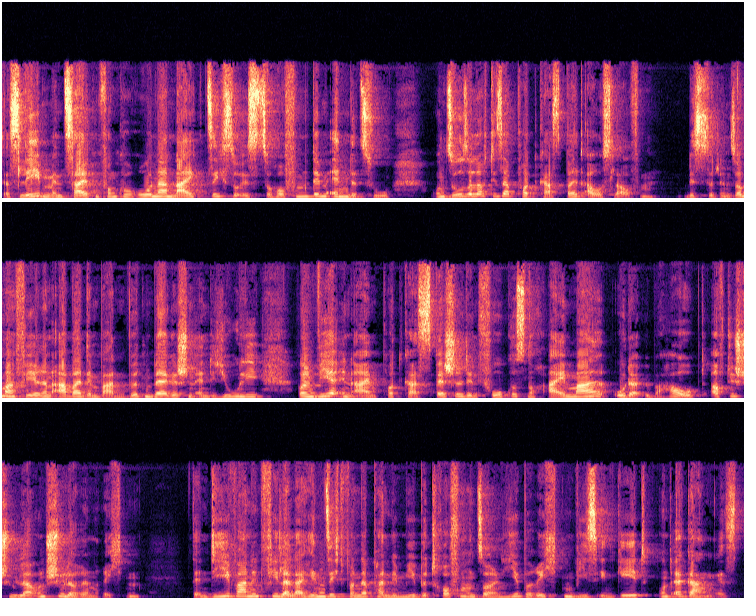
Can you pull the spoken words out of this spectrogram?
Das Leben in Zeiten von Corona neigt sich, so ist zu hoffen, dem Ende zu. Und so soll auch dieser Podcast bald auslaufen. Bis zu den Sommerferien aber, dem baden-württembergischen Ende Juli, wollen wir in einem Podcast-Special den Fokus noch einmal oder überhaupt auf die Schüler und Schülerinnen richten. Denn die waren in vielerlei Hinsicht von der Pandemie betroffen und sollen hier berichten, wie es ihnen geht und ergangen ist.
